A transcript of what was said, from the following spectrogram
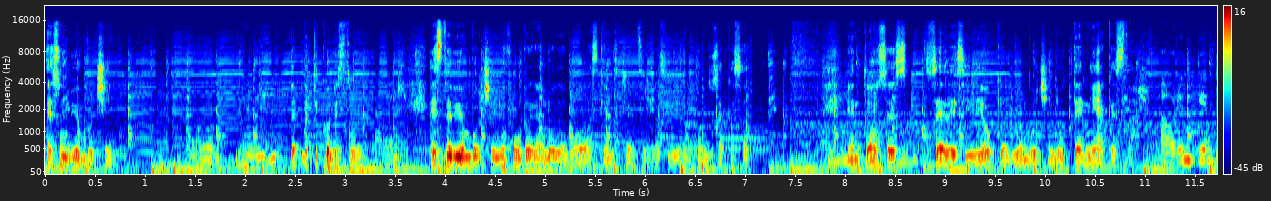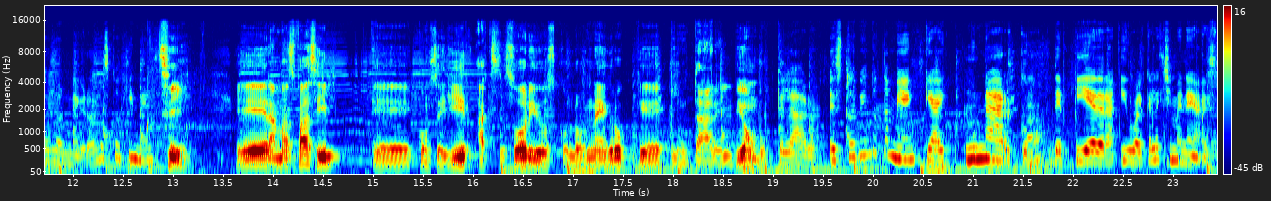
que? es un biombo chino. Muy bien. Te platico la historia. A ver. Este biombo chino fue un regalo de bodas que mis clientes recibieron cuando se casaron. Entonces se decidió que el biombo chino tenía que estar. Ahora entiendo lo negro de los cojines. Sí, era más fácil eh, conseguir accesorios color negro que pintar el biombo. Claro. Estoy viendo también que hay un arco de piedra igual que la chimenea. ¿Es-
